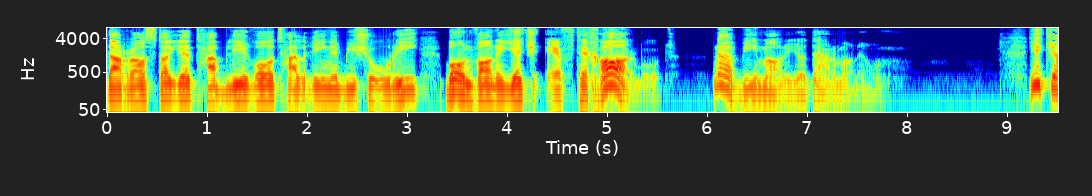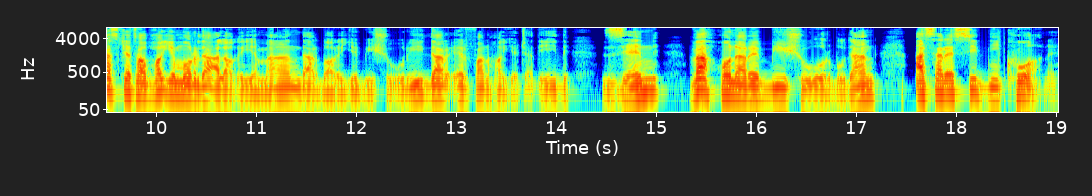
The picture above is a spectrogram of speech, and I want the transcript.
در راستای تبلیغ و تلقین بیشعوری به عنوان یک افتخار بود نه بیماری و درمان اون. یکی از کتابهای مورد علاقه من درباره بیشعوری در عرفانهای جدید زن و هنر بیشعور بودن اثر سیدنی کوانه.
